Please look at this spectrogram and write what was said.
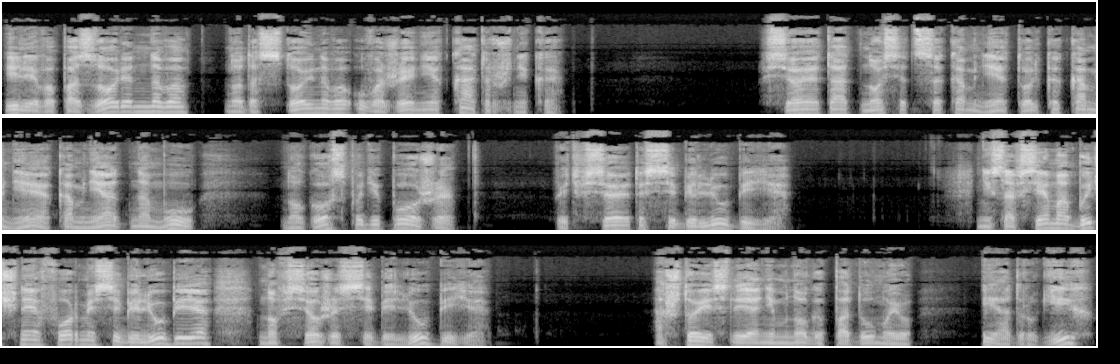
или в опозоренного, но достойного уважения каторжника. Все это относится ко мне, только ко мне, ко мне одному, но, Господи Боже, ведь все это себелюбие — не совсем обычная форма себелюбия, но все же себелюбие. А что, если я немного подумаю и о других?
